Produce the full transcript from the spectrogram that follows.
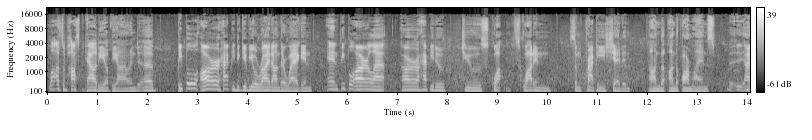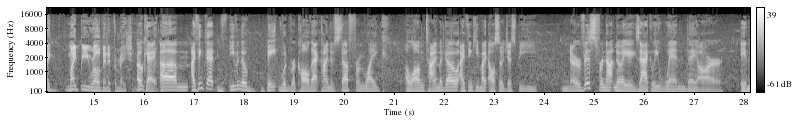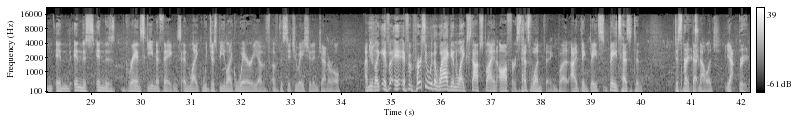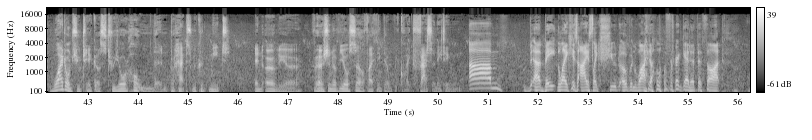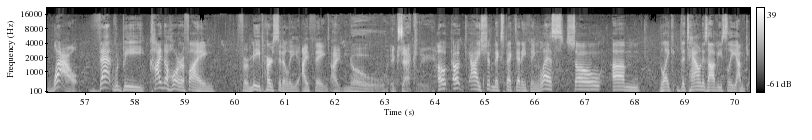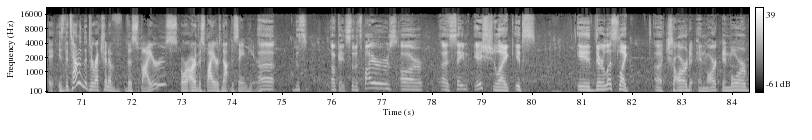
lots of hospitality of the island. Uh, people are happy to give you a ride on their wagon, and people are allow- are happy to to squat squat in some crappy shed in, on the on the farmlands. I might be relevant information. Okay. but- Um, I think that even though Bait would recall that kind of stuff from like a long time ago, I think he might also just be nervous for not knowing exactly when they are in in in this in this grand scheme of things, and like would just be like wary of of the situation in general. I mean, Yeah. like if if a person with a wagon like stops by and offers, that's one thing. But I think Bait's Bait's hesitant, despite Bait. that knowledge. Yeah. Wait, why don't you take us to your home then? Perhaps we could meet an earlier version of yourself. I think that would be quite fascinating. uh, bait like his eyes like shoot open wide all over again at the thought wow that would be kind of horrifying for me personally i think I know exactly. oh, oh i shouldn't expect anything less so um like the town is obviously i'm is the town in the direction of the spires or are the spires not the same here Uh, this. Okay, so the spires are uh, same-ish. Like it's, it, they're less like uh, charred and marked and more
